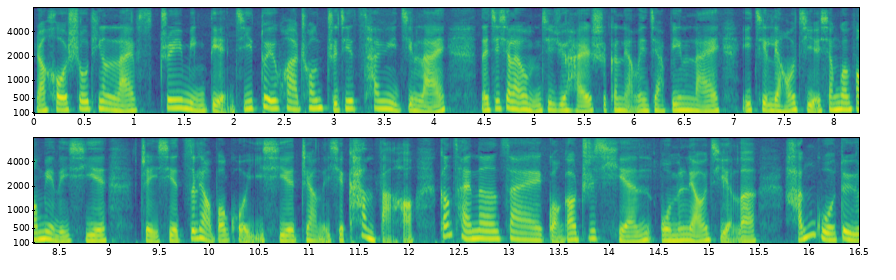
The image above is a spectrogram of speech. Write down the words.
然后收听 Live Streaming 点。点击对话窗直接参与进来。那接下来我们继续还是跟两位嘉宾来一起了解相关方面的一些这些资料，包括一些这样的一些看法哈。刚才呢，在广告之前，我们了解了韩国对于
